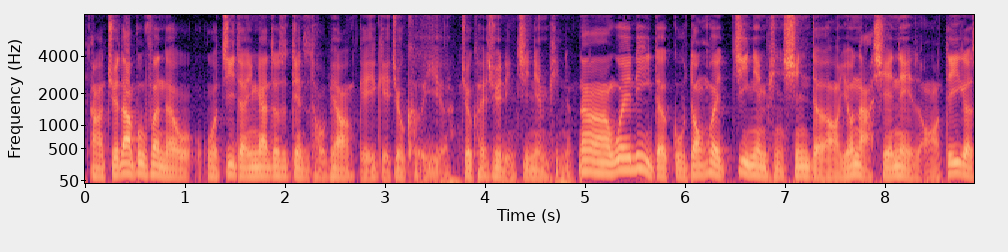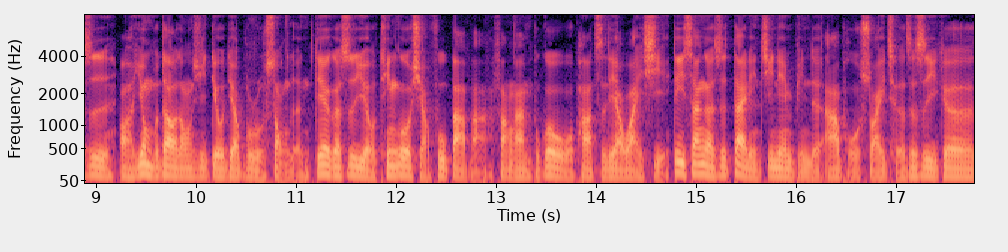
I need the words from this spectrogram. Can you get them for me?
啊，绝大部分的我，我记得应该都是电子投票给一给就可以了，就可以去领纪念品了。那威力的股东会纪念品心得哦，有哪些内容哦？第一个是哦，用不到的东西丢掉不如送人。第二个是有听过小富爸爸方案，不过我怕资料外泄。第三个是带领纪念品的阿婆摔车，这是一个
